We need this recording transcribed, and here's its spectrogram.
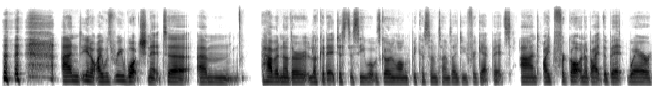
and, you know, I was rewatching it to um, have another look at it just to see what was going on because sometimes I do forget bits. And I'd forgotten about the bit where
